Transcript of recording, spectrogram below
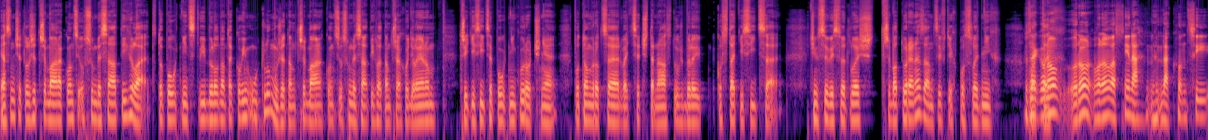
já jsem četl, že třeba na konci 80. let to poutnictví bylo na takovým útlumu, že tam třeba na konci 80. let tam třeba chodili jenom 3000 poutníků ročně, potom v roce 2014 to už byly jako 100 tisíce. Čím si vysvětluješ třeba tu renesanci v těch posledních No tak ono, ono, ono vlastně na, na konci,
